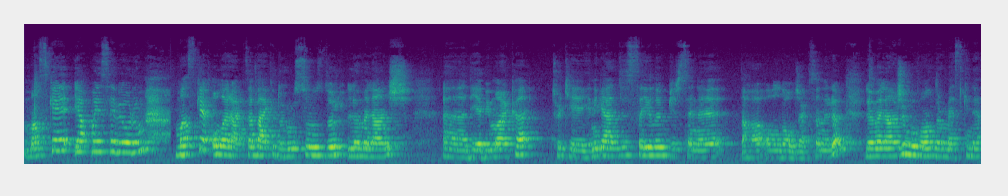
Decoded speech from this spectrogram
maske yapmayı seviyorum. Maske olarak da belki duymuşsunuzdur Le Melange e, diye bir marka Türkiye'ye yeni geldi sayılır. Bir sene daha oldu olacak sanırım. Le Melange'ın bu Wonder Mask'ine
